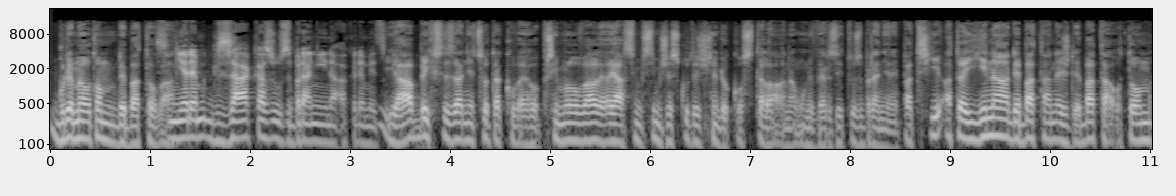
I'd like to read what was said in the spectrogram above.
budeme o tom debatovat. Směrem k zákazu zbraní na akademické. Já bych se za něco takového přimlouval. Já si myslím, že skutečně do kostela a na univerzitu zbraně nepatří. A to je jiná debata než debata o tom,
